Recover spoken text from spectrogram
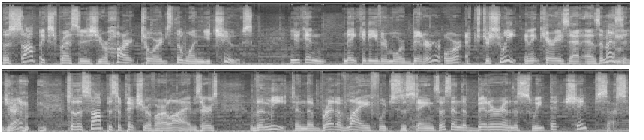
The sop expresses your heart towards the one you choose you can make it either more bitter or extra sweet, and it carries that as a message, right? so the sop is a picture of our lives. There's the meat and the bread of life, which sustains us, and the bitter and the sweet that shapes us.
